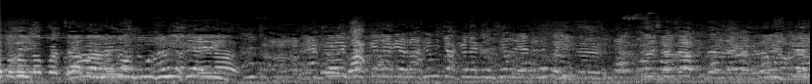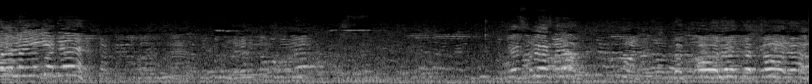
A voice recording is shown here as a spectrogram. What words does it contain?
ਅਰੈਸਟ ਦਿਓ ਇਹਦਾ ਮਤਲਬ ਤਾਂ ਪਰਚਾ ਮੈਂ ਜੋ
